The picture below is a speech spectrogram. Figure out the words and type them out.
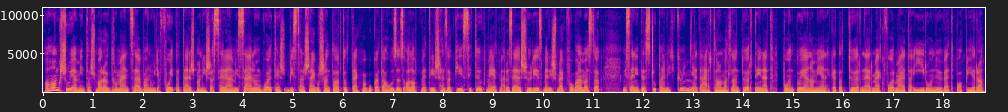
A hangsúlya, mint a smaragd románcában, úgy a folytatásban is a szerelmi szálon volt, és biztonságosan tartották magukat ahhoz az alapvetéshez a készítők, melyet már az első részben is megfogalmaztak, miszerint ez csupán egy könnyed, ártalmatlan történet, pont olyan, amilyeneket a Turner megformálta írónővet papírra.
